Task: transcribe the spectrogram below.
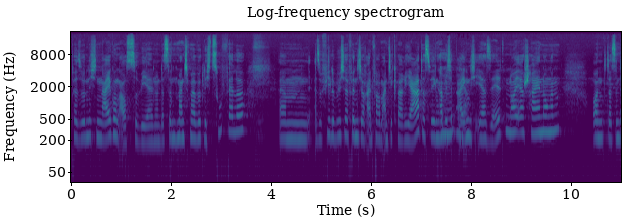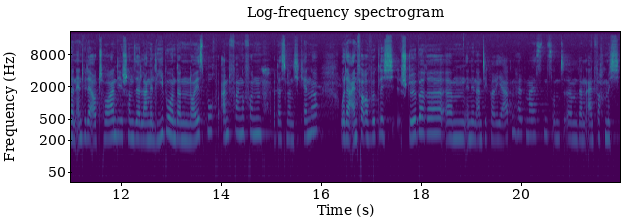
persönlichen Neigung auszuwählen. Und das sind manchmal wirklich Zufälle. Ähm, also viele Bücher finde ich auch einfach im Antiquariat, deswegen habe ich mhm, eigentlich eher selten Neuerscheinungen. Und das sind dann entweder Autoren, die ich schon sehr lange liebe und dann ein neues Buch anfange von, das ich noch nicht kenne, oder einfach auch wirklich stöbere ähm, in den Antiquariaten halt meistens und ähm, dann einfach mich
